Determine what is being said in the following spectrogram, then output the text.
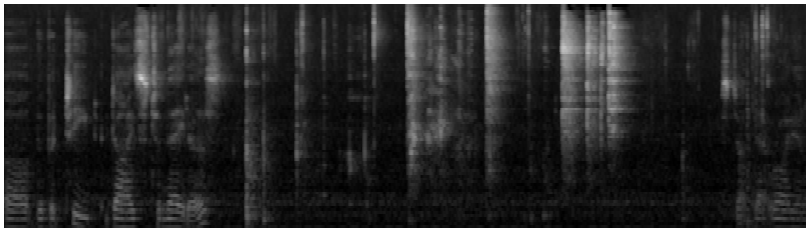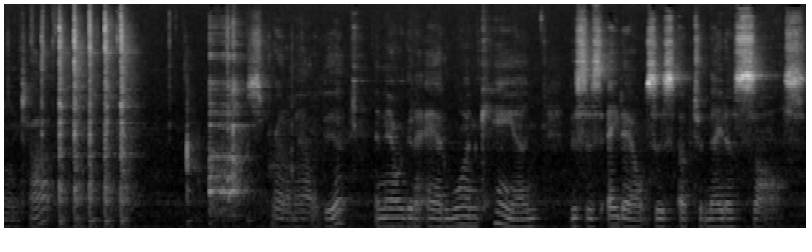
uh, the petite diced tomatoes. Dump that right in on top. Spread them out a bit. And now we're going to add one can. This is 8 ounces of tomato sauce.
